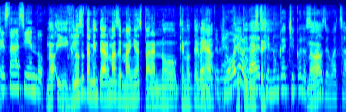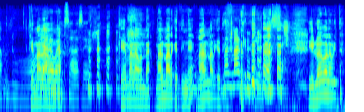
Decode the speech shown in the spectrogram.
qué están haciendo. No, y incluso también te armas de mañas para no que no te Bueno, vean. yo que la verdad es que nunca checo los ¿No? estados de WhatsApp. No, Qué mala ya lo voy onda. a empezar a hacer. Qué mala onda. Mal marketing, ¿eh? Mal marketing. Mal marketing, no sé. Y luego, Laurita.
